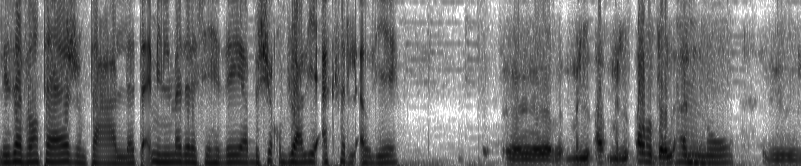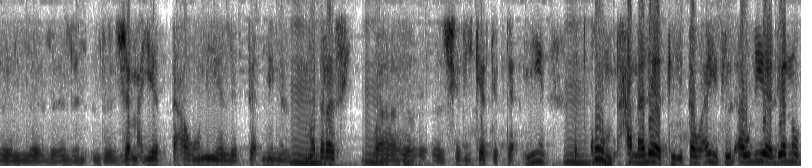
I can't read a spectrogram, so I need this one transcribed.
les avantages نتاع التأمين المدرسي هذايا باش يقبلوا عليه أكثر الأولياء. آه، من الأفضل أنه الجمعيات التعاونية للتأمين المدرسي وشركات التأمين تقوم بحملات لتوعية الأولياء لأنه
